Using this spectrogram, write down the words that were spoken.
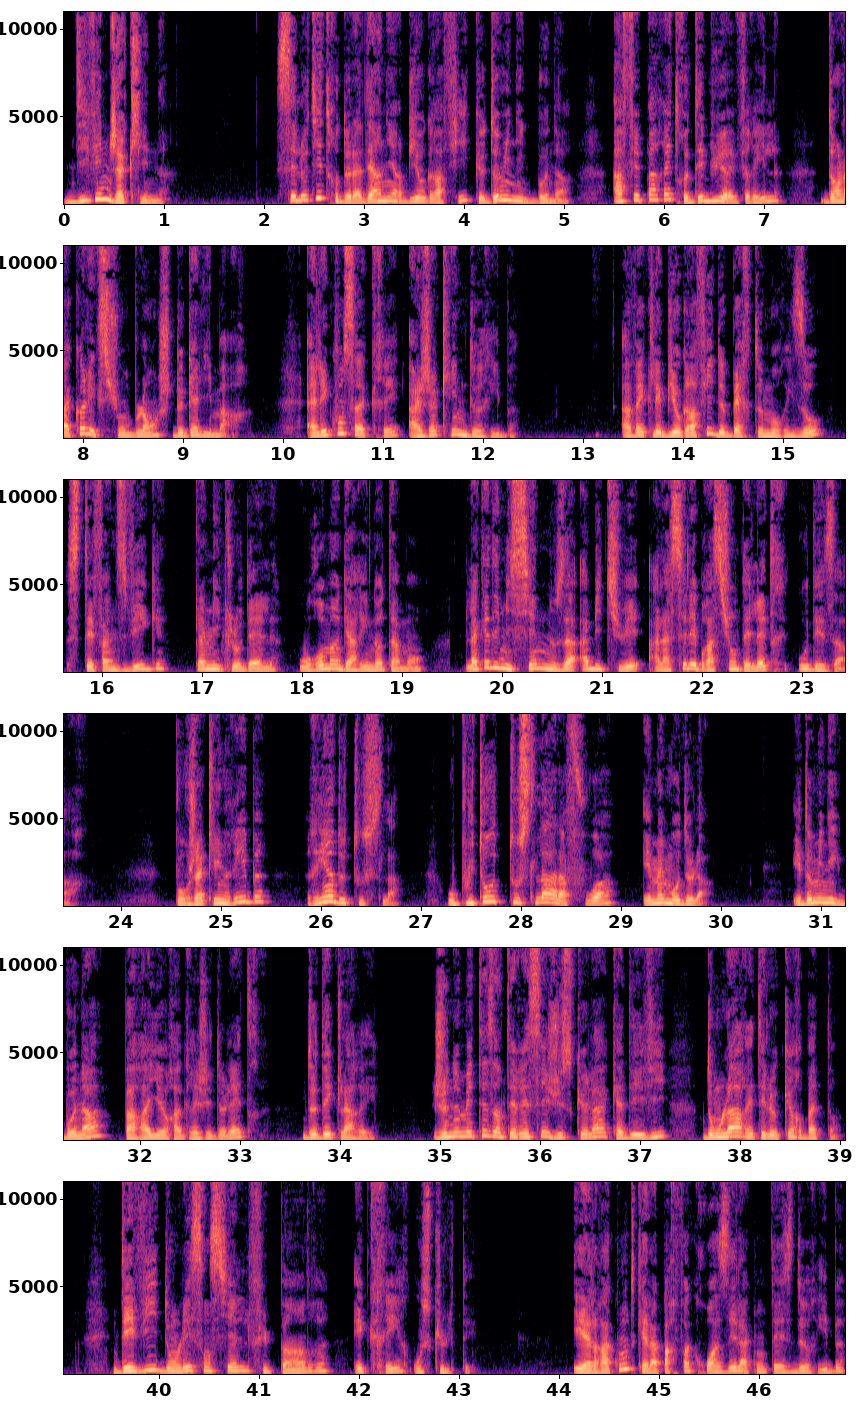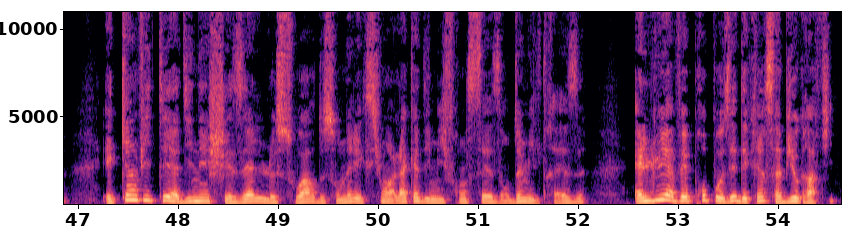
Divine Jacqueline. C'est le titre de la dernière biographie que Dominique Bonnat a fait paraître début avril dans la collection blanche de Gallimard. Elle est consacrée à Jacqueline de Ribes. Avec les biographies de Berthe Morisot, Stéphane Zweig, Camille Claudel ou Romain Gary notamment, l'académicienne nous a habitués à la célébration des lettres ou des arts. Pour Jacqueline Ribes, rien de tout cela, ou plutôt tout cela à la fois et même au-delà. Et Dominique Bonnat, par ailleurs agrégé de lettres, de déclarer Je ne m'étais intéressé jusque-là qu'à des vies dont l'art était le cœur battant, des vies dont l'essentiel fut peindre, écrire ou sculpter. Et elle raconte qu'elle a parfois croisé la comtesse de Ribes et qu'invitée à dîner chez elle le soir de son élection à l'Académie française en 2013, elle lui avait proposé d'écrire sa biographie.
